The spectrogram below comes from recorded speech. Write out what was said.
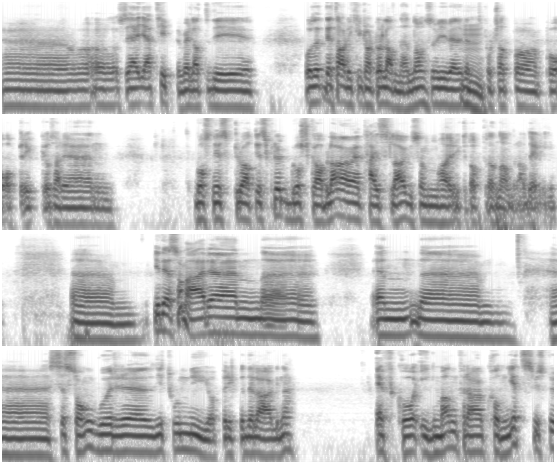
Uh, uh, så jeg, jeg, tipper vel at de Og det, dette har de ikke klart å lande ennå, så vi venter mm. fortsatt på, på, opprykk. Og så er det en bosnisk-kroatisk klubb, Gorskabla, et heislag som har rykket opp fra den andre avdelingen. Ehm, I det som er en, eh, en uh, sesong hvor de to nyopprykkede lagene FK Igman fra Konjets, hvis du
